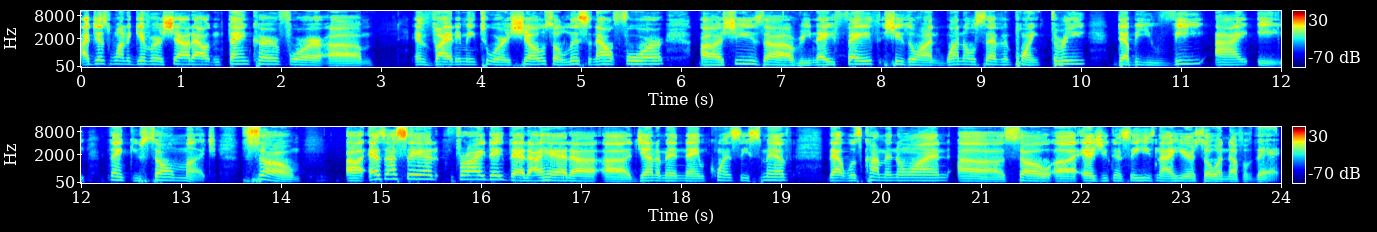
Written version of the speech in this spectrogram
I just want to give her a shout out and thank her for. Um, inviting me to her show. So listen out for her. Uh, she's uh, Renee Faith. She's on 107.3 WVIE. Thank you so much. So, uh, as I said Friday, that I had a, a, gentleman named Quincy Smith that was coming on. Uh, so, uh, as you can see, he's not here, so enough of that.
